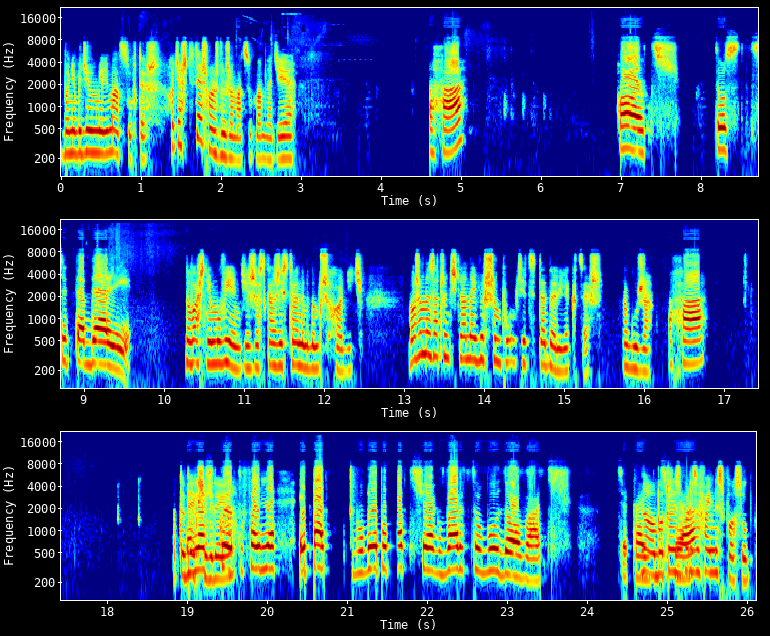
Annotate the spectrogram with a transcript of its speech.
Bo nie będziemy mieli maców też. Chociaż ty też masz dużo maców, mam nadzieję. Aha. Chodź. Tu z Cytadeli. No właśnie, mówiłem ci, że z każdej strony będą przychodzić. Możemy zacząć na najwyższym punkcie Cytadeli, jak chcesz. Na górze. Aha. A tobie Ja jak na się szkole wydaje? tu fajne... Ej, pat... W ogóle popatrzcie, jak warto budować. Czekajcie. No, bo to jest bardzo fajny sposób.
